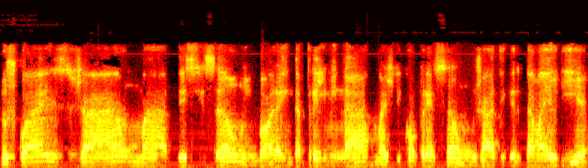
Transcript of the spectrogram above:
dos quais já há uma decisão, embora ainda preliminar, mas de compreensão já de, da maioria,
